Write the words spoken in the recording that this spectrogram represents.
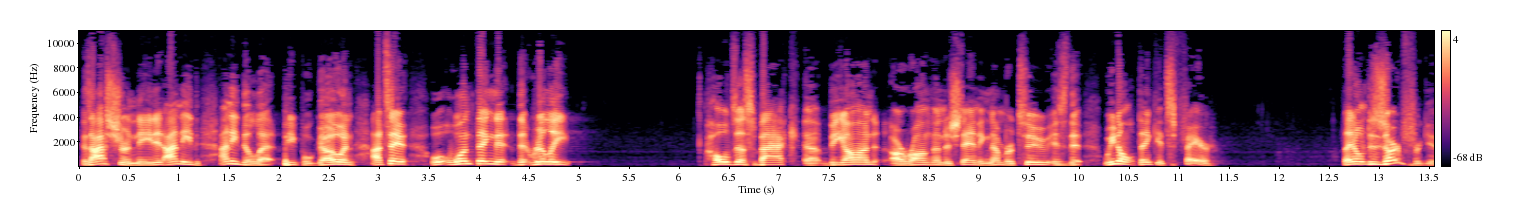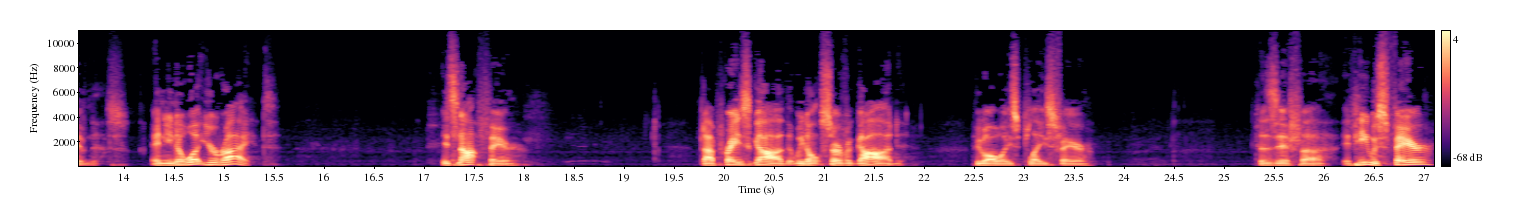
Because I sure need it. I need, I need to let people go. And I'd say one thing that, that really holds us back uh, beyond our wrong understanding, number two, is that we don't think it's fair. They don't deserve forgiveness. And you know what? You're right. It's not fair. But I praise God that we don't serve a God who always plays fair. Because if, uh, if He was fair,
